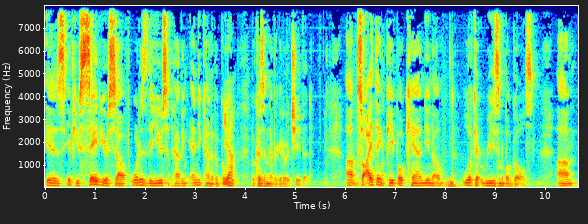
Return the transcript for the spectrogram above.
is if you say to yourself, What is the use of having any kind of a goal? Yeah. Because I'm never going to achieve it. Um, so I think people can, you know, look at reasonable goals. Um,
